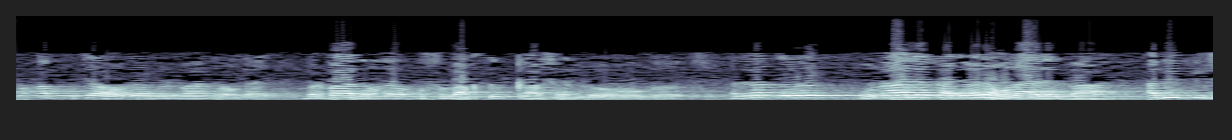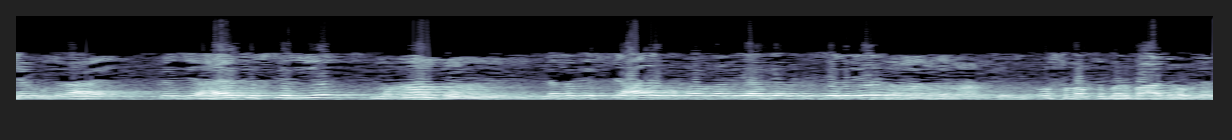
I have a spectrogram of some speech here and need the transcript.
تو اب وہ کیا ہو گئے، برباد ہو گئے۔ برباد ہو گئے اس وقت کافر لوگ۔ حضرت ہنالے کا جو ہے نا ہنالے کا ابھی پیچھے گزرا ہے کہ یہ ہے کس کے لیے؟ مقام کے لیے۔ لیکن اس سے آگے کو طور لیا گیا کس کے لیے؟ کے لیے۔ اس وقت برباد ہو گئے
